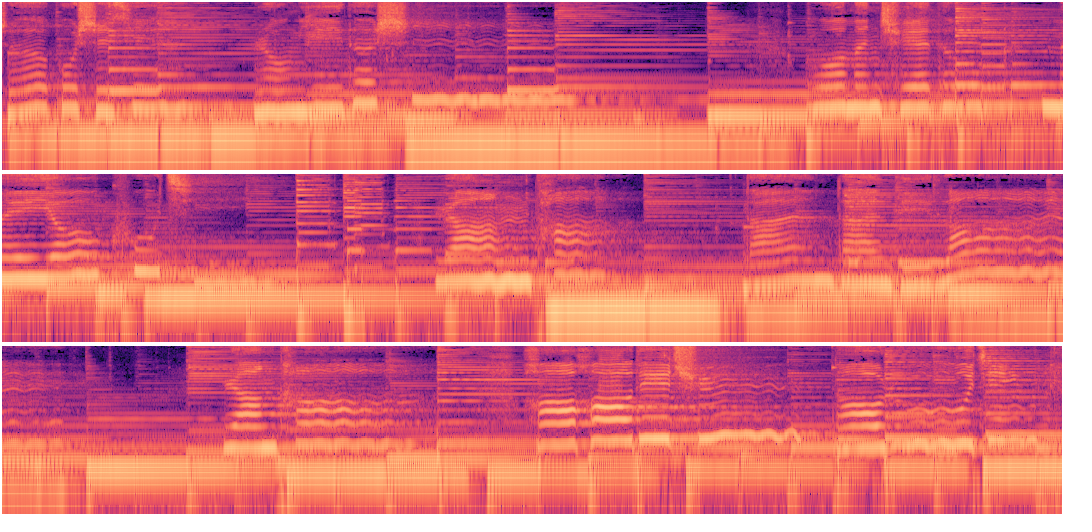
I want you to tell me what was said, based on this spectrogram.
这不是件容易的事，我们却都没有哭泣。让它淡淡的来，让它好好的去。到如今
